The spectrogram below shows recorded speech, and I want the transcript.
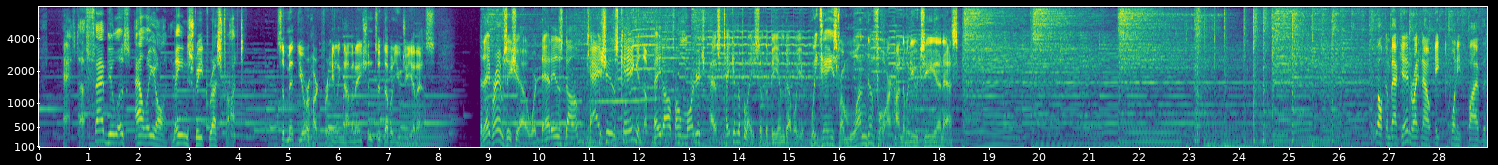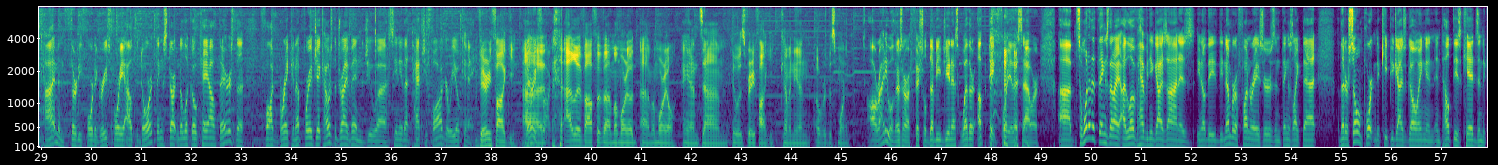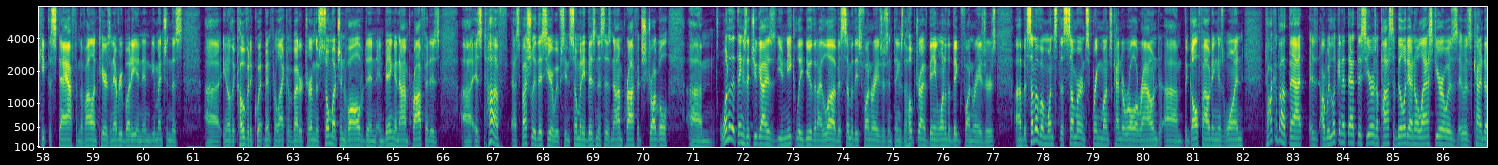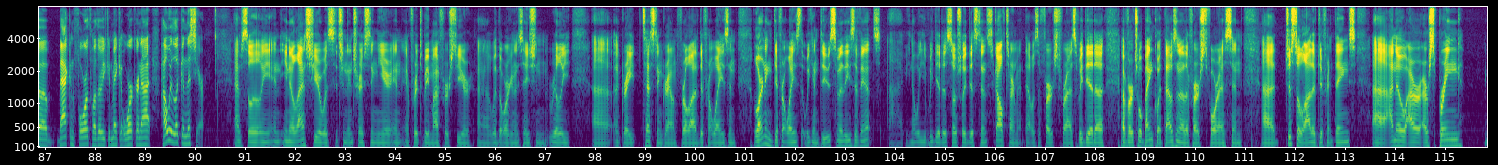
at the fabulous Alley on Main Street restaurant. Submit your Heart for Healing nomination to WGNS. The Dave Ramsey Show, where debt is dumb, cash is king, and the paid off home mortgage has taken the place of the BMW. Weekdays from 1 to 4 on WGNS. Welcome back in. Right now, 825 the time and 34 degrees for you out the door. Things starting to look okay out there. Is the fog breaking up for you? Jake, how was the drive in? Did you uh, see any of that patchy fog? Or were you okay? Very foggy. Very Uh, foggy. I live off of uh, Memorial uh, Memorial, and um, it was very foggy coming in over this morning. Alrighty, well, there's our official WGNS weather update for you this hour. Uh, so one of the things that I, I love having you guys on is, you know, the, the number of fundraisers and things like that that are so important to keep you guys going and, and to help these kids and to keep the staff and the volunteers and everybody. And, and you mentioned this, uh, you know, the COVID equipment, for lack of a better term. There's so much involved in, in being a nonprofit is uh, is tough, especially this year. We've seen so many businesses, nonprofits struggle. Um, one of the things that you guys uniquely do that I love is some of these fundraisers and things. The Hope Drive being one of the big fundraisers, uh, but some of them once the summer and spring months kind of roll around. Um, the golf outing is one. Talk about that. Is, are we looking at that this year as a possibility? I know last year it was it was kind of back and forth whether you can make it work or not. How are we looking this year? Absolutely. And, you know, last year was such an interesting year, and, and for it to be my first year uh, with the organization, really uh, a great testing ground for a lot of different ways and learning different ways that we can do some of these events. Uh, you know, we, we did a socially distanced golf tournament. That was a first for us. We did a, a virtual banquet. That was another first for us. And uh, just a lot of different things. Uh, I know our, our spring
